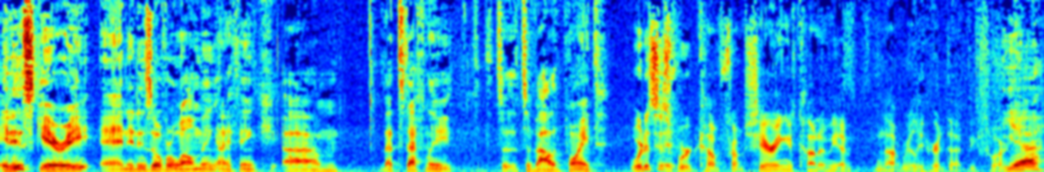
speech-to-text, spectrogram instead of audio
it is scary and it is overwhelming. And I think um, that's definitely it's a, it's a valid point. Where does this word come from? Sharing economy. I've not really heard that before. Yeah.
